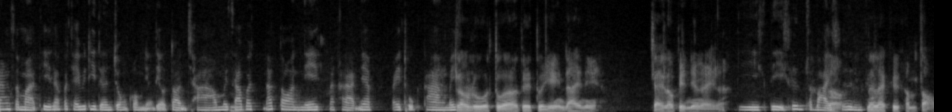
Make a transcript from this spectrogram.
นั่งสมาธิแล้วก็ใช้วิธีเดินจงกรมอย่างเดียวตอนเช้า ไม่ทราบว่าณตอนนี้ณขณะเนี่ยไปถูกทางไหมคะเรารู้ตัวด้วยตัวเองได้นี่ใจเราเป็นยังไงล่ะ ดีดีขึ้นสบายอ้าวขึ้น นั่นแหละคือคำตอบ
